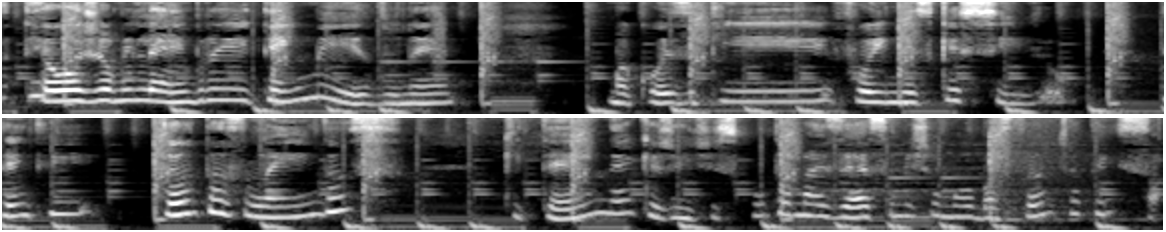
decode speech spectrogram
Até hoje eu me lembro e tenho medo, né? Uma coisa que foi inesquecível. Dentre tantas lendas que tem, né, que a gente escuta, mas essa me chamou bastante atenção.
